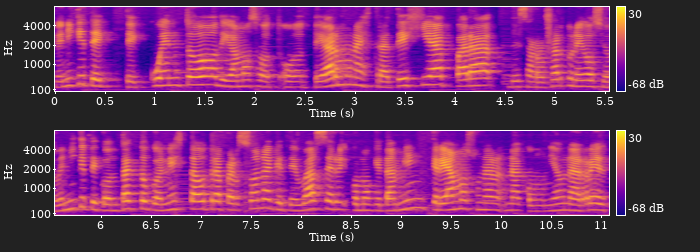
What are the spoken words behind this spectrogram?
vení que te, cuento, digamos, o, te armo una estrategia para desarrollar tu negocio, vení que te contacto con esta otra persona que te va a servir, como que también creamos una, comunidad, una red,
